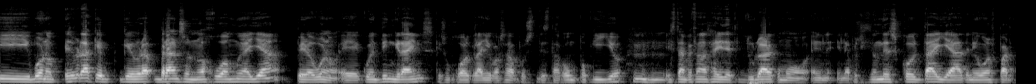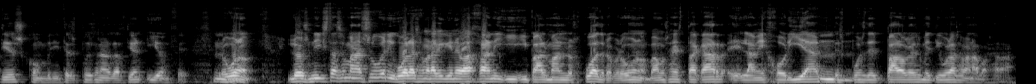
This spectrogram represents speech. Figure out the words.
Y bueno, es verdad que, Branson no ha jugado muy allá, pero bueno, eh, Quentin Grimes, que es un jugador que el año pasado pues, destacó un poquillo, está empezando a salir de titular como en, la posición de escolta y ya ha tenido buenos partidos con 23 puntos de anotación y 11. Pero bueno, los Knicks esta semana suben, igual la semana que viene bajan y, palman los cuatro, pero bueno, vamos a destacar eh, la mejoría después del palo que les metimos la semana pasada.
